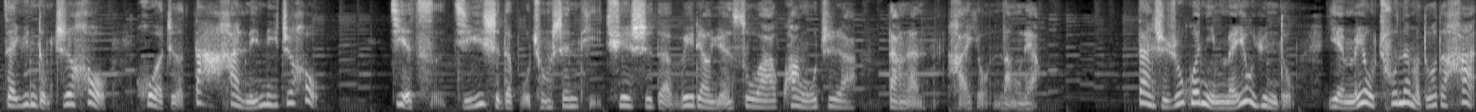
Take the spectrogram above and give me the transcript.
在运动之后或者大汗淋漓之后，借此及时的补充身体缺失的微量元素啊、矿物质啊，当然还有能量。但是如果你没有运动，也没有出那么多的汗。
